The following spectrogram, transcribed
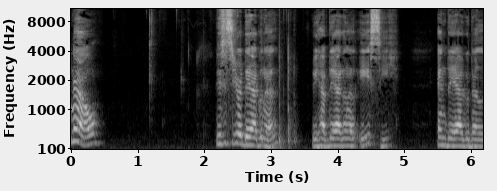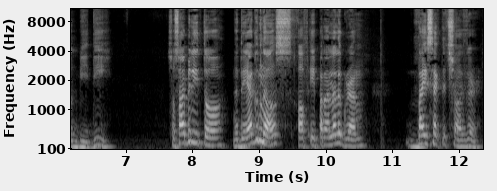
Now, this is your diagonal. We have diagonal AC and diagonal BD. So sabi dito, the diagonals of a parallelogram bisect each other.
